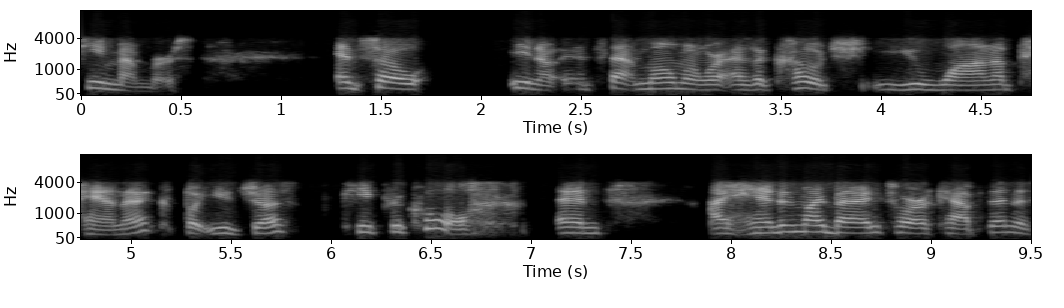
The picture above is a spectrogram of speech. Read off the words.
team members. And so you know it's that moment where as a coach you want to panic but you just keep your cool. And i handed my bag to our captain as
